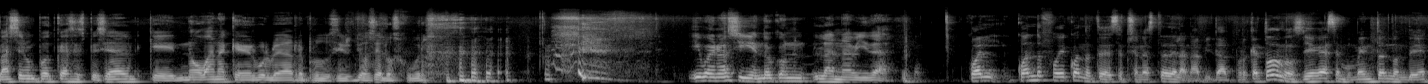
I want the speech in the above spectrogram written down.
va a ser un podcast especial que no van a querer volver a reproducir, yo se los juro. y bueno, siguiendo con la Navidad. ¿Cuál, ¿Cuándo fue cuando te decepcionaste de la Navidad? Porque a todos nos llega ese momento en donde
